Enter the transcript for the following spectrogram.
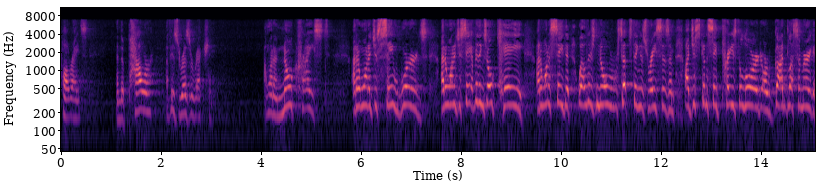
Paul writes, and the power of his resurrection. I want to know Christ. I don't want to just say words. I don't want to just say everything's okay. I don't want to say that, well, there's no such thing as racism. I'm just going to say praise the Lord or God bless America.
